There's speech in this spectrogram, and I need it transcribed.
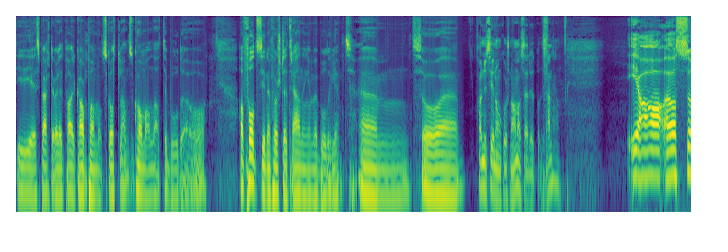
De spilte vel et par kamper mot Skottland, så kom han da til Bodø og har fått sine første treninger med Bodø-Glimt. Um, så uh, Kan du si noe om hvordan han har sett ut på treningen? Ja, altså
